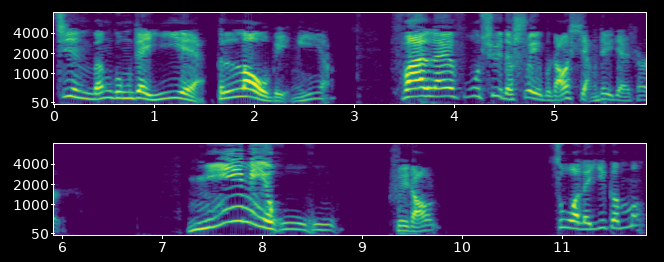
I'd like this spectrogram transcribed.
晋文公这一夜跟烙饼一样，翻来覆去的睡不着，想这件事儿，迷迷糊糊睡着了，做了一个梦。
